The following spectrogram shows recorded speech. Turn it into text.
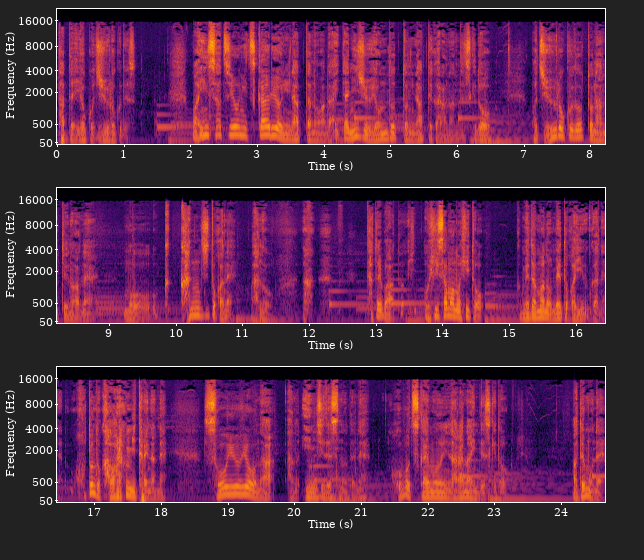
縦横16です。まあ、印刷用に使えるようになったのはだいたい24ドットになってからなんですけど、まあ、16ドットなんていうのはねもう漢字とかねあの 例えばお日様の日と目玉の目とかいうかねほとんど変わらんみたいなねそういうようなあの印字ですのでねほぼ使い物にならないんですけど、まあ、でもね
